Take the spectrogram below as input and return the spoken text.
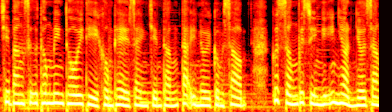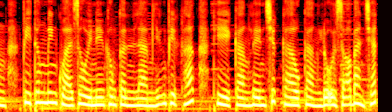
chỉ bằng sự thông minh thôi thì không thể giành chiến thắng tại nơi công sở. Cứ sống với suy nghĩ nhởn nhớ rằng vì thông minh quá rồi nên không cần làm những việc khác thì càng lên chức cao càng lộ rõ bản chất.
